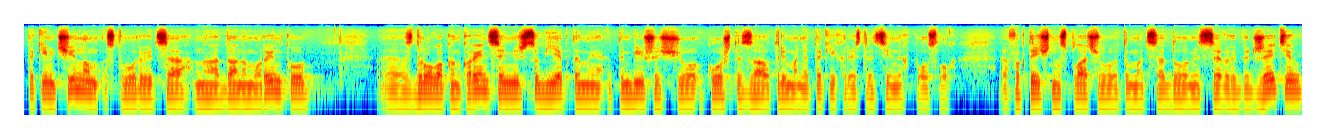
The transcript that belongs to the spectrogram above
Таким чином створюється на даному ринку е, здорова конкуренція між суб'єктами, тим більше, що кошти за отримання таких реєстраційних послуг е, фактично сплачуватимуться до місцевих бюджетів.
